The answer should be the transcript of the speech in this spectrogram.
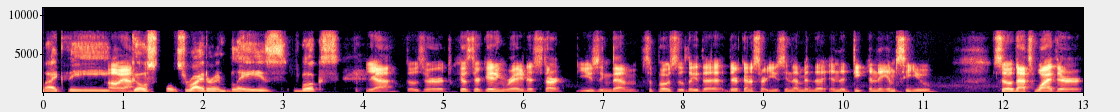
like the Oh, yeah. Ghost Ghost Rider and Blaze books. Yeah, those are because they're getting ready to start using them. Supposedly, the they're going to start using them in the in the D, in the MCU. So that's why they're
